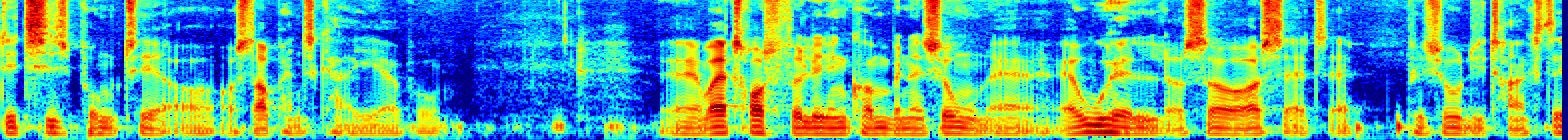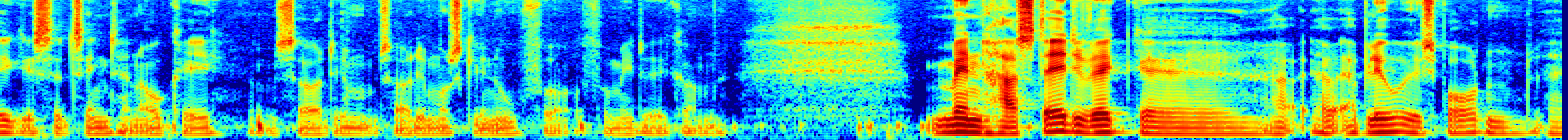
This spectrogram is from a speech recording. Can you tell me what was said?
det tidspunkt til at, at stoppe hans karriere på. Øh, og jeg tror selvfølgelig, det er en kombination af, af uheld, og så også, at, at Peugeot de trak stikket, så tænkte han, okay, så er det, så er det måske nu for, for mit vedkommende men har stadigvæk øh, er blevet i sporten, øh,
